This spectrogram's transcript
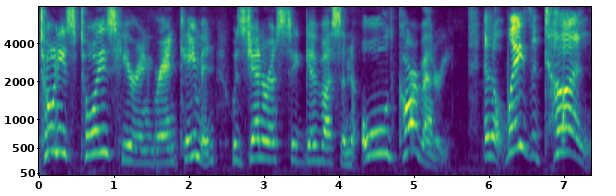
Tony's Toys here in Grand Cayman was generous to give us an old car battery. And it weighs a ton.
